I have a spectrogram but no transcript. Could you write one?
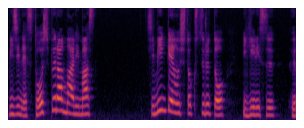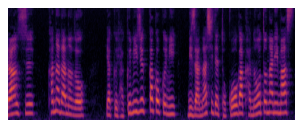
ビジネス投資プランもあります。市民権を取得すると、イギリス、フランス、カナダなど約120カ国にビザなしで渡航が可能となります。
